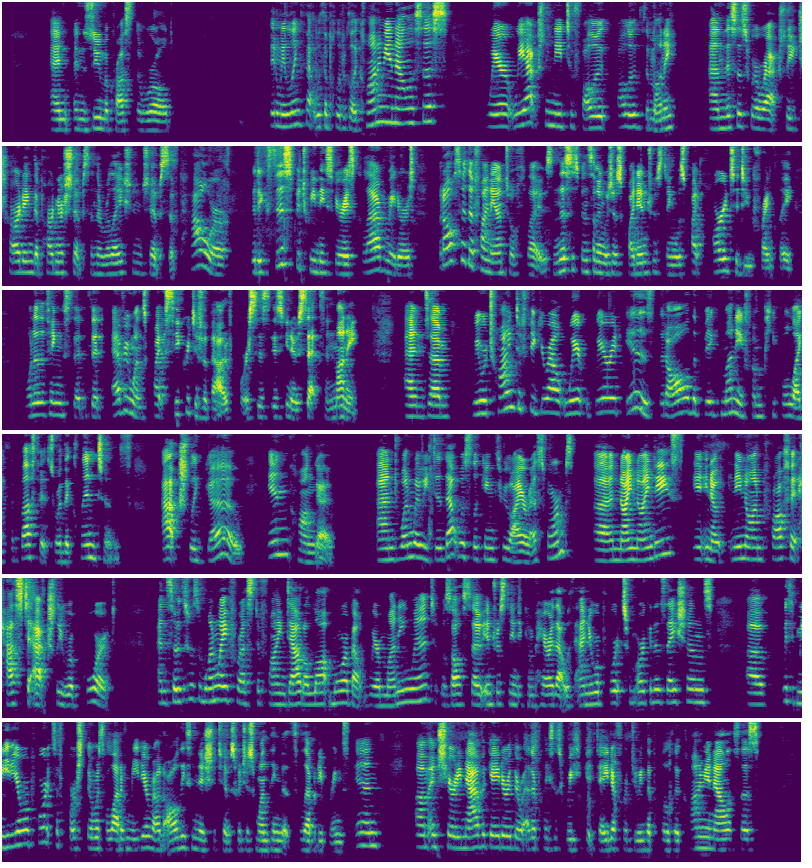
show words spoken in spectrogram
and and Zoom across the world then we link that with a political economy analysis where we actually need to follow follow the money and this is where we're actually charting the partnerships and the relationships of power that exist between these various collaborators, but also the financial flows. And this has been something which is quite interesting, was quite hard to do, frankly. One of the things that, that everyone's quite secretive about, of course, is, is you know, sex and money. And um, we were trying to figure out where, where it is that all the big money from people like the Buffetts or the Clintons actually go in Congo. And one way we did that was looking through IRS forms. Uh, 990s, you know, any nonprofit has to actually report and so this was one way for us to find out a lot more about where money went. It was also interesting to compare that with annual reports from organizations. Uh, with media reports, of course, there was a lot of media around all these initiatives, which is one thing that Celebrity brings in. Um, and Charity Navigator, there were other places where you could get data for doing the political economy analysis.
